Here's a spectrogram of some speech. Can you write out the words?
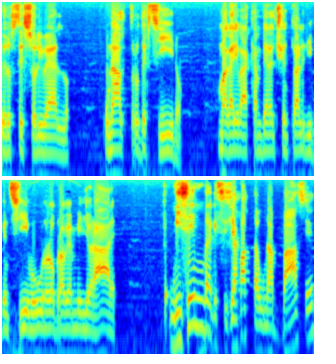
dello stesso livello, un altro terzino, magari vai a cambiare il centrale difensivo, uno lo provi a migliorare. Mi sembra che si sia fatta una base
